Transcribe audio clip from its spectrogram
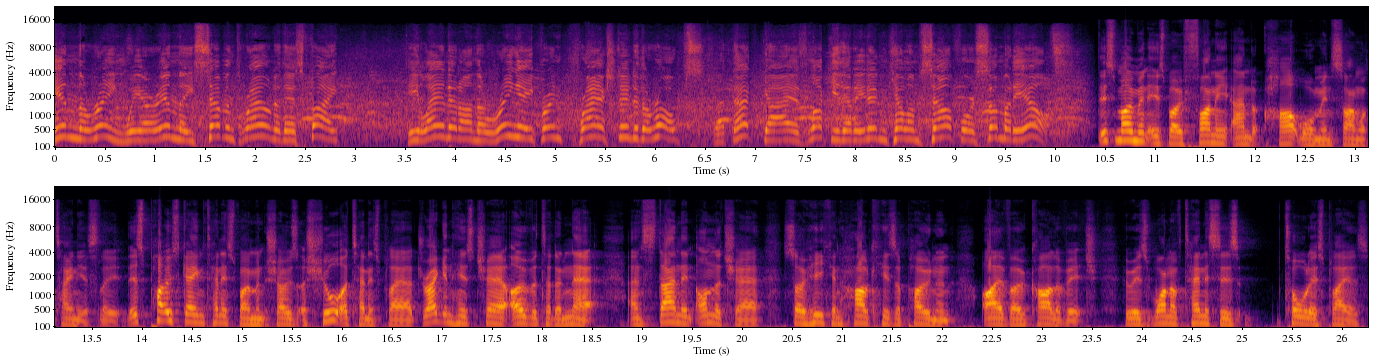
in the ring. We are in the seventh round of this fight. He landed on the ring apron, crashed into the ropes, but that guy is lucky that he didn't kill himself or somebody else. This moment is both funny and heartwarming simultaneously. This post-game tennis moment shows a shorter tennis player dragging his chair over to the net and standing on the chair so he can hug his opponent, Ivo Karlovic, who is one of tennis's tallest players.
